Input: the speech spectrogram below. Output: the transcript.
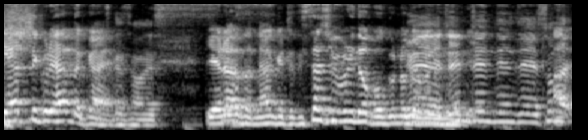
やってくれはんのかお疲れい様ですいやラウさんなんかちょっと久しぶりの僕のい動画でやいや全然全然そんな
